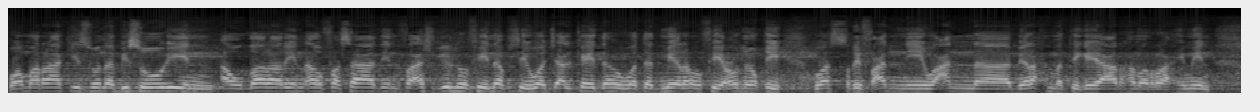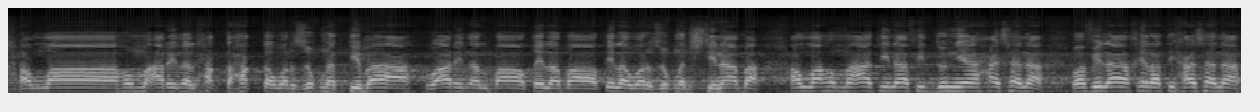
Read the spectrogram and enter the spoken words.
ومراكزنا بسوء أو ضرر أو فساد فأشغله في نفسي واجعل كيده وتدميره في عنقي واصرف عني وعنا برحمتك يا أرحم الراحمين. اللهم أرنا الحق حقا وارزقنا اتباعه وأرنا الباطل باطلا وارزقنا اجتنابه. اللهم آتنا في الدنيا حسنة وفي الآخرة حسنة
